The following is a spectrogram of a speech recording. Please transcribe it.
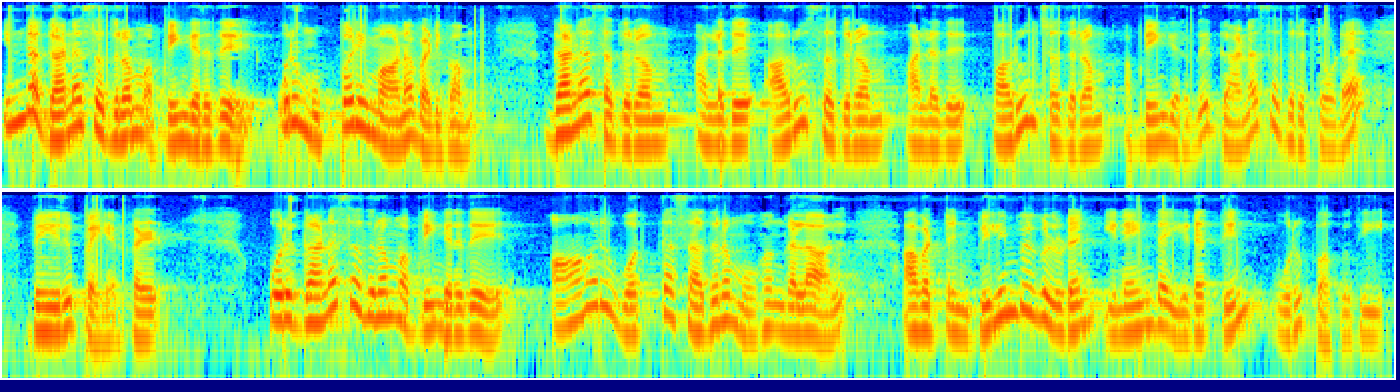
இந்த கனசதுரம் அப்படிங்கிறது ஒரு முப்பரிமாண வடிவம். கனசதுரம் அல்லது அருசதுரம் அல்லது பருஞ்சதுரம் அப்படிங்கிறது கனசதுரத்தோட வேறு பெயர்கள். ஒரு கனசதுரம் அப்படிங்கிறது ஆறு ஒத்த சதுர முகங்களால் அவற்றின் விளிம்புகளுடன் இணைந்த இடத்தின் ஒரு பகுதி.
